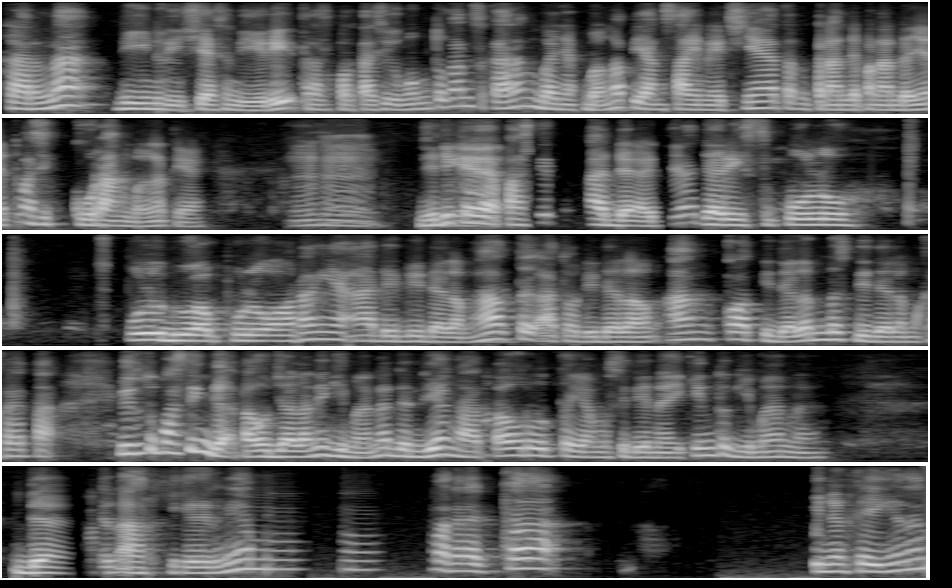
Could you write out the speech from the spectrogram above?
karena di Indonesia sendiri transportasi umum tuh kan sekarang banyak banget yang signage-nya dan penanda-penandanya tuh masih kurang banget ya Mhm. Jadi Iya. kayak pasti ada aja dari 10 10 20 orang yang ada di dalam halte atau di dalam angkot, di dalam bus, di dalam kereta. Itu tuh pasti nggak tahu jalannya gimana dan dia nggak tahu rute yang mesti dia naikin tuh gimana. Dan akhirnya mereka punya keinginan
